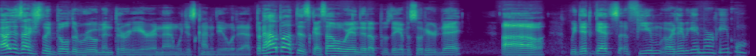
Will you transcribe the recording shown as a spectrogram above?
I'll just actually build a room in through here, and then we'll just kind of deal with that. But how about this, guys? How about we ended up with the episode here today? Uh, we did get a few, or did we get more people?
